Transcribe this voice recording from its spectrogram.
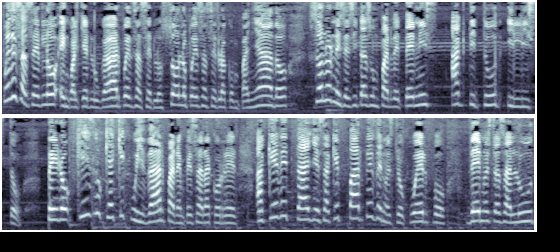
Puedes hacerlo en cualquier lugar, puedes hacerlo solo, puedes hacerlo acompañado. Solo necesitas un par de tenis, actitud y listo. Pero, ¿qué es lo que hay que cuidar para empezar a correr? ¿A qué detalles, a qué partes de nuestro cuerpo, de nuestra salud,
